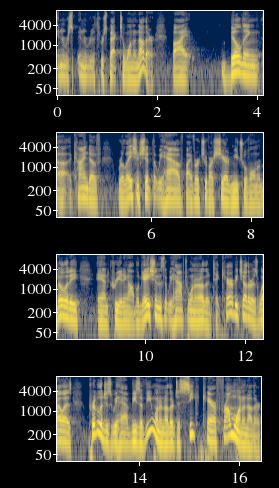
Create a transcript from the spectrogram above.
in, res- in with respect to one another by building uh, a kind of relationship that we have by virtue of our shared mutual vulnerability and creating obligations that we have to one another to take care of each other, as well as privileges we have vis a vis one another to seek care from one another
